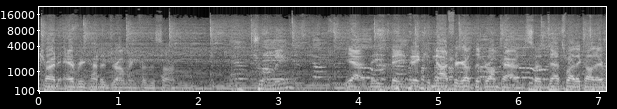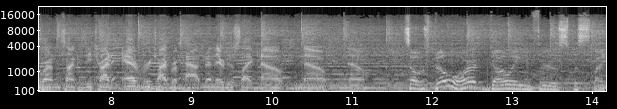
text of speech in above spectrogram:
Tried every kind of drumming for the song. Drumming. Yeah, they, they, they could not figure out the drum pattern, so that's why they called it "Everywhere under the sun" because he tried every type of pattern, and they were just like, no, no, no. So was Bill Ward going through spec- like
